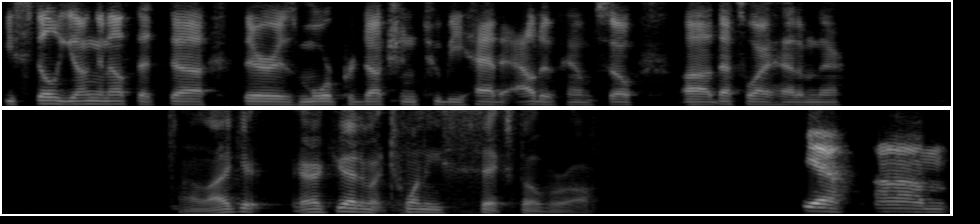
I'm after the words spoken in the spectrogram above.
He's still young enough that uh, there is more production to be had out of him. So uh, that's why I had him there. I like it. Eric, you had him at 26th overall. Yeah. Um,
